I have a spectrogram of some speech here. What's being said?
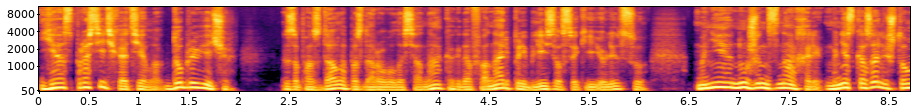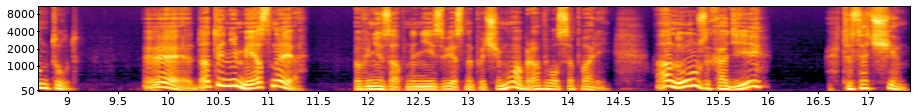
«Я спросить хотела. Добрый вечер». Запоздала, поздоровалась она, когда фонарь приблизился к ее лицу. «Мне нужен знахарь. Мне сказали, что он тут». «Э, да ты не местная!» Внезапно неизвестно почему обрадовался парень. «А ну, заходи!» «Это зачем?»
